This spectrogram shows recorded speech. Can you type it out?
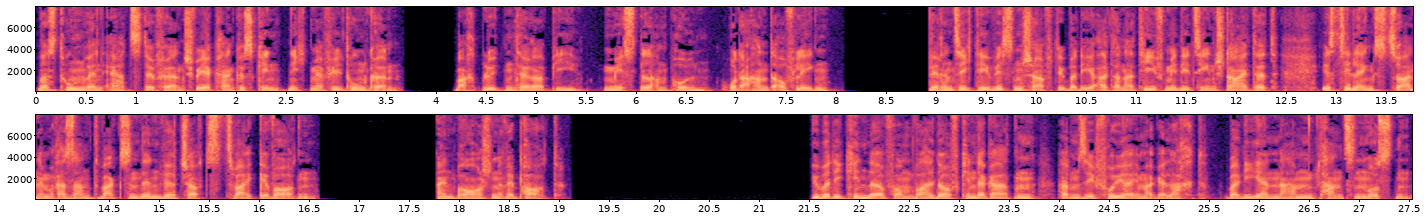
Was tun, wenn Ärzte für ein schwerkrankes Kind nicht mehr viel tun können? Bachblütentherapie, Mistelampullen oder Handauflegen? Während sich die Wissenschaft über die Alternativmedizin streitet, ist sie längst zu einem rasant wachsenden Wirtschaftszweig geworden. Ein Branchenreport. Über die Kinder vom Waldorf-Kindergarten haben sie früher immer gelacht, weil die ihren Namen tanzen mussten.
